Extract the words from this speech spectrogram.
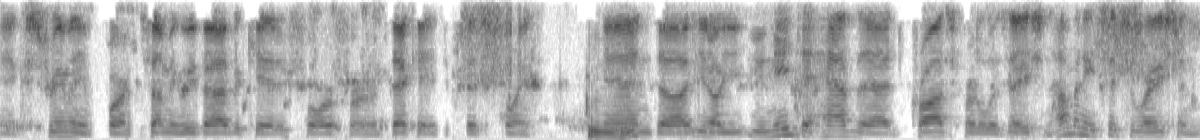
extremely important. Something we've advocated for for decades at this point. Mm-hmm. And uh, you know, you, you need to have that cross fertilization. How many situations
